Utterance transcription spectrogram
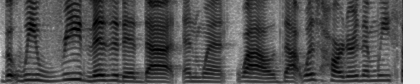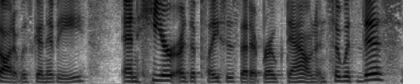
But we revisited that and went, wow, that was harder than we thought it was going to be. And here are the places that it broke down. And so with this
